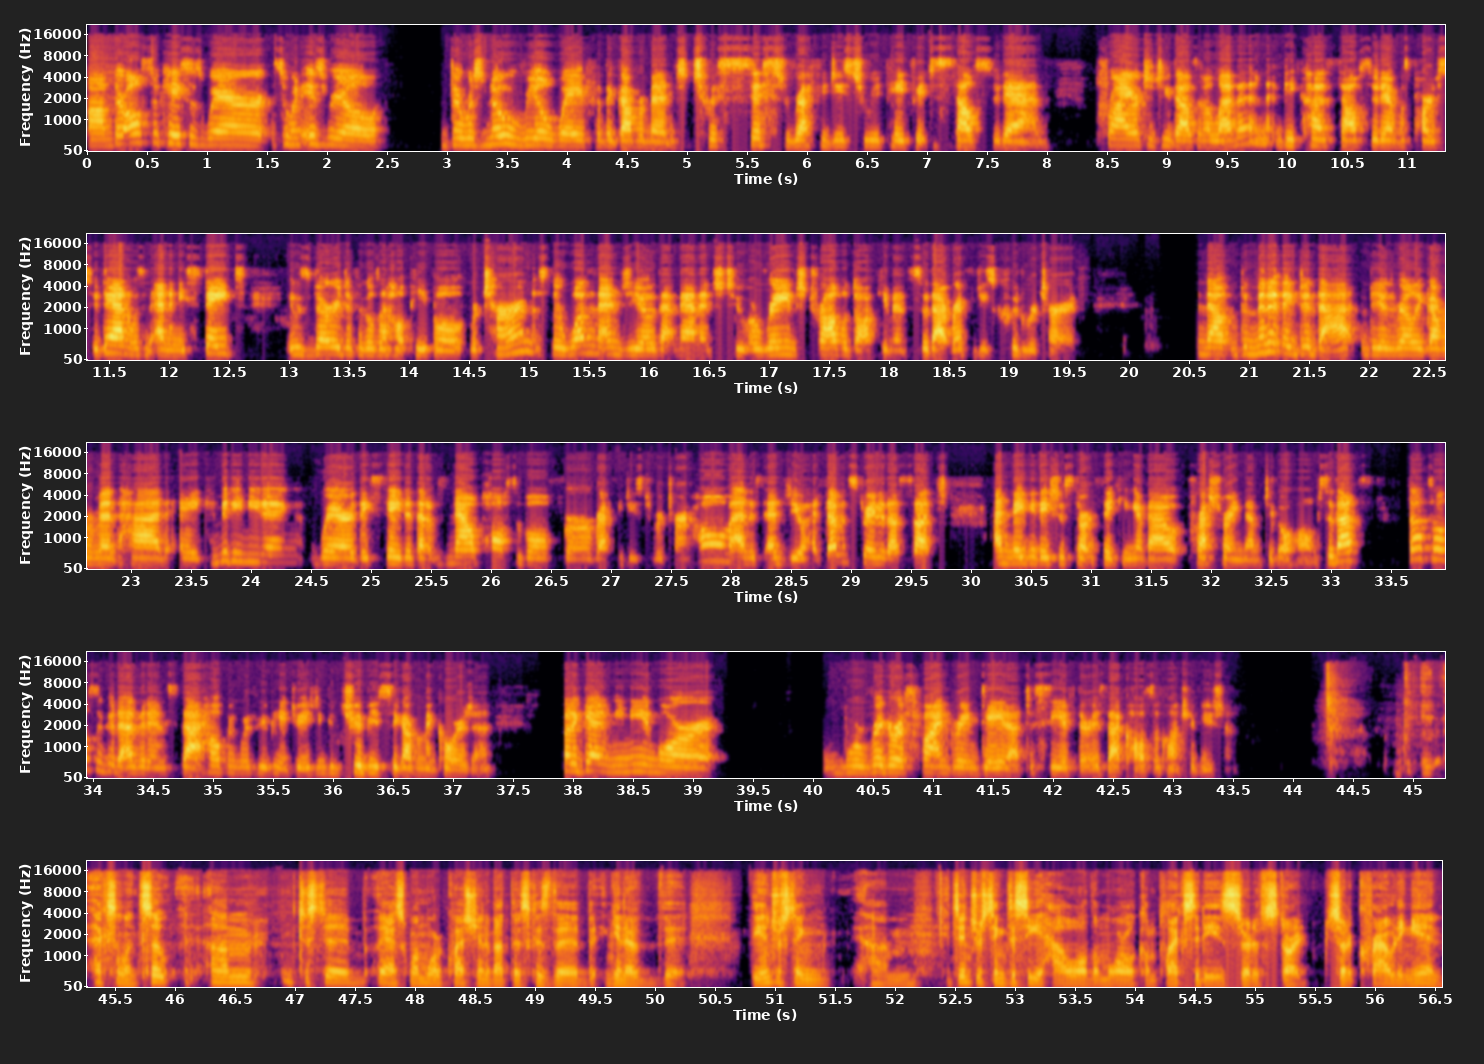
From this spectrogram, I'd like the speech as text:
Um, there are also cases where, so in Israel, there was no real way for the government to assist refugees to repatriate to South Sudan prior to 2011 because South Sudan was part of Sudan, it was an enemy state. It was very difficult to help people return. So there was an NGO that managed to arrange travel documents so that refugees could return. Now, the minute they did that, the Israeli government had a committee meeting where they stated that it was now possible for refugees to return home, and this NGO had demonstrated as such and maybe they should start thinking about pressuring them to go home. So that's that's also good evidence that helping with repatriation contributes to government coercion. But again, we need more more rigorous fine grained data to see if there is that causal contribution. Excellent. So, um, just to ask one more question about this, because the you know the the interesting um, it's interesting to see how all the moral complexities sort of start sort of crowding in.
